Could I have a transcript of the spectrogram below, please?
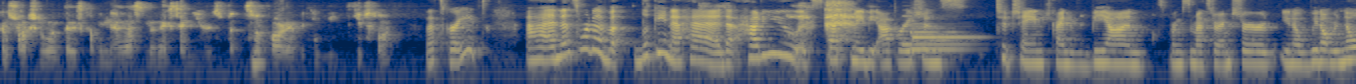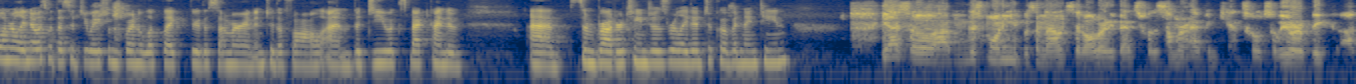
construction work that is coming at us in the next ten years, but so far everything keeps going. That's great. Uh, and then, sort of looking ahead, how do you expect maybe operations to change kind of beyond spring semester? I'm sure you know we don't. No one really knows what the situation is going to look like through the summer and into the fall. Um, but do you expect kind of uh, some broader changes related to COVID 19? Yeah, so um, this morning it was announced that all our events for the summer have been canceled. So we were a big uh,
